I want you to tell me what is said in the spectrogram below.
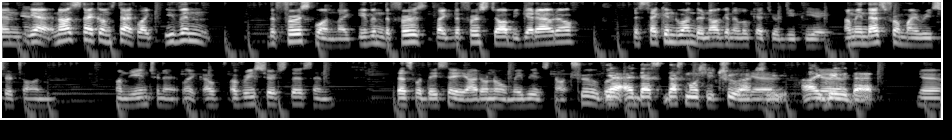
And Yeah. yeah. not stack on stack. Like even the first one, like even the first, like the first job you get out of, the second one, they're not gonna look at your GPA. I mean, that's from my research on on the internet. Like I've, I've researched this, and that's what they say. I don't know. Maybe it's not true, but yeah, that's that's mostly true. Actually, I agree Yeah. with that. yeah.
